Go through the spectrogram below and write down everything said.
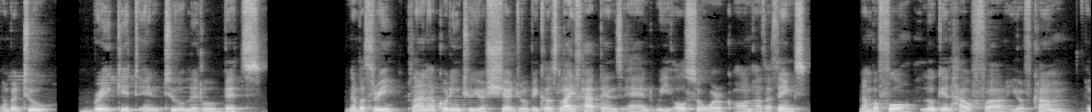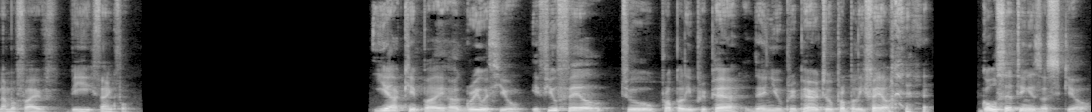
Number two, Break it into little bits. Number three, plan according to your schedule because life happens and we also work on other things. Number four, look at how far you have come. And number five, be thankful. Yeah, Kip, I agree with you. If you fail to properly prepare, then you prepare to properly fail. Goal setting is a skill.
